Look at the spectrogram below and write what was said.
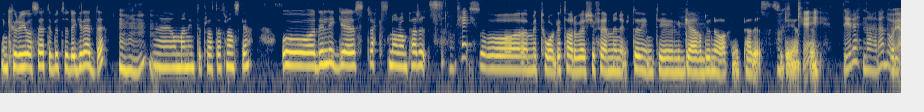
en kuriosa att det betyder grädde. Mm. Om man inte pratar franska. Och det ligger strax norr om Paris. Okay. Så med tåget tar det väl 25 minuter in till Gare du Nord i Paris. Så okay. det, är det är rätt nära då ja.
